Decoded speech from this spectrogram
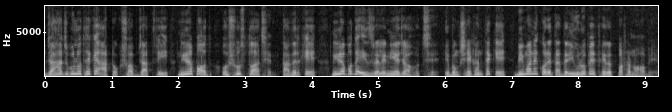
জাহাজগুলো থেকে আটক সব যাত্রী নিরাপদ ও সুস্থ আছেন। তাদেরকে নিরাপদে ইসরায়েলে নিয়ে যাওয়া হচ্ছে এবং সেখান থেকে বিমানে করে তাদের ইউরোপে ফেরত পাঠানো হবে।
